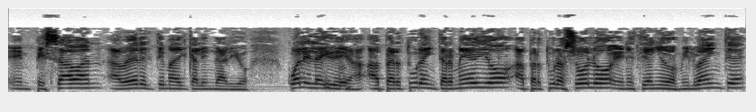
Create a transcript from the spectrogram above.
empezaban a ver el tema del calendario. ¿Cuál es la idea? ¿Apertura intermedio? ¿Apertura solo en este año 2020?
